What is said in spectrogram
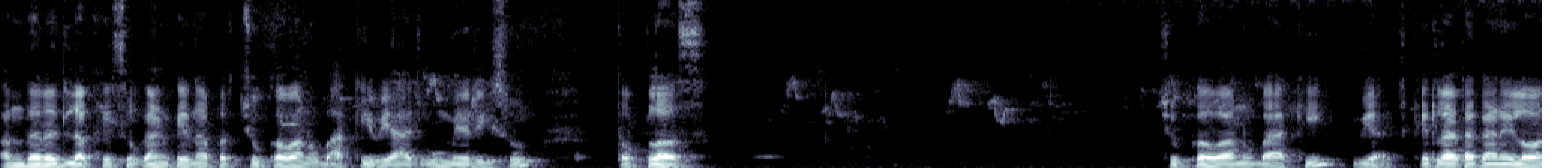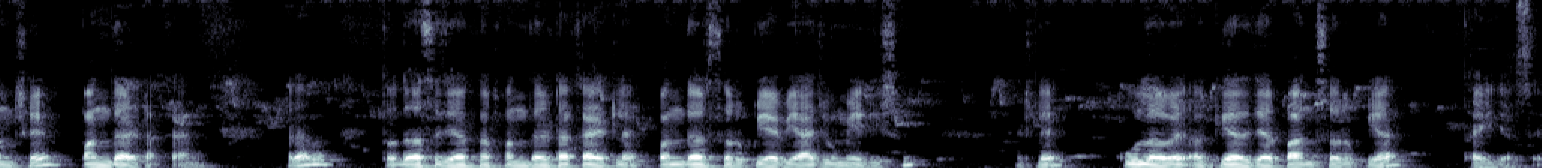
અંદર જ લખીશું કારણ કે એના પર ચૂકવવાનું બાકી વ્યાજ ઉમેરીશું. તો પ્લસ ચૂકવવાનું બાકી વ્યાજ. કેટલા ટકાની લોન છે? પંદર ટકાની. બરાબર? તો દસ હજારના પંદર ટકા એટલે પંદરસો રૂપિયા વ્યાજ ઉમેરીશું. એટલે કુલ હવે અગિયાર હજાર પાંચસો રૂપિયા થઈ જશે.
